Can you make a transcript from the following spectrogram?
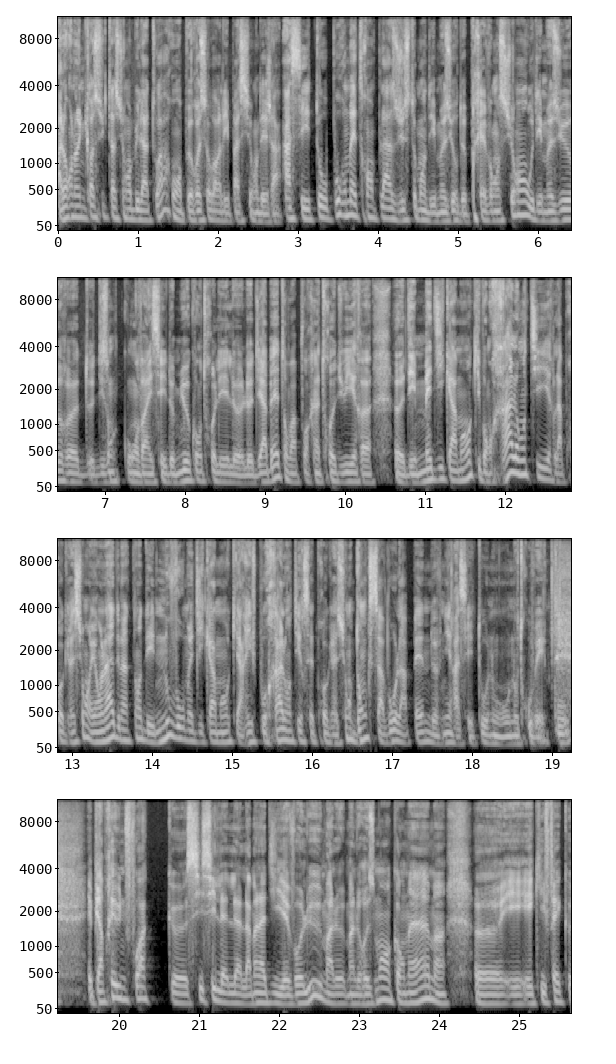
Alors, on a une consultation ambulatoire où on peut recevoir les patients déjà assez tôt pour mettre en place justement des mesures de prévention ou des mesures de, disons qu'on va essayer de mieux contrôler le, le diabète. On va pouvoir introduire euh, des médicaments qui vont ralentir la progression. Et on a maintenant des nouveaux médicaments qui arrivent pour ralentir cette progression. Donc, ça vaut la peine de venir assez tôt nous, nous trouver. Oui. Et puis après, une fois que si, si la, la- la maladie évolue, mal- malheureusement quand même, euh, et, et qui fait que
